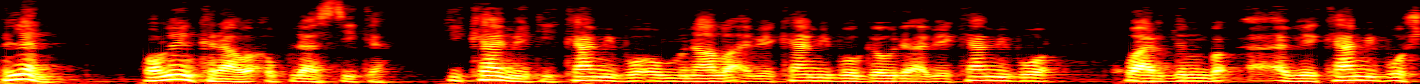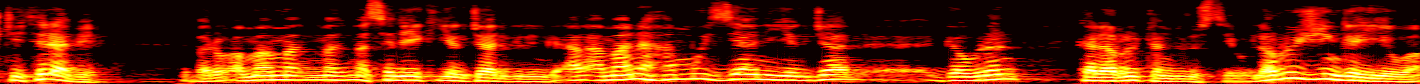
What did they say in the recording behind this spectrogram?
پلەن پۆڵێن کراوە ئەو پلاستیکە هی کامێتی کامی بۆ ئەو مناڵە ئەبێ کامی بۆ گەورە ئەبێ کامی بۆ خواردن ئەبێ کامی بۆ شتی تر ئەبێ بەرو ئەمە مەسلەیەکی یەکجار گرنگە ئەمانە هەمووی زیانی یەکجار گەورن کە لە ڕووی تەندروستیەوە لە ڕووی ژینگەیەوە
